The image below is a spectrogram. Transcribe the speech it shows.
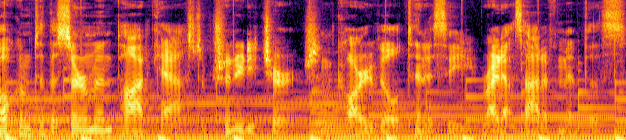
Welcome to the Sermon Podcast of Trinity Church in Collierville, Tennessee, right outside of Memphis.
